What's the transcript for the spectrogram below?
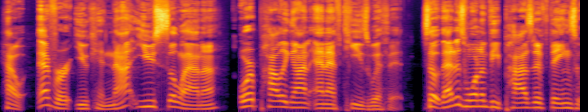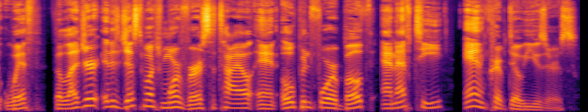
However, you cannot use Solana or Polygon NFTs with it. So that is one of the positive things with the Ledger. It is just much more versatile and open for both NFT and crypto users.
